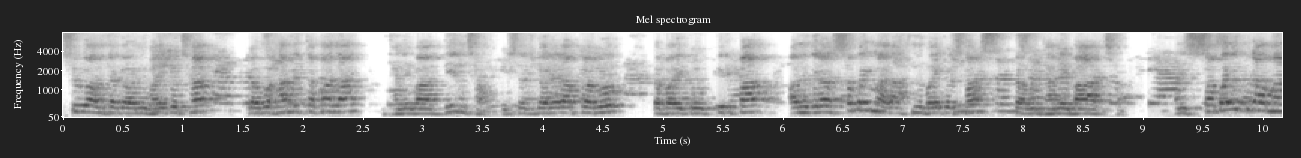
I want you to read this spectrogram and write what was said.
सुरु अन्त गर्नुभएको छ। प्रभु हामी तपाईँलाई धन्यवाद दिन्छौँ। विशेष गरेर प्रभु तपाईँको कृपा अनुग्रह सबैमा राख्नु भएको छ। प्रभु धन्यवाद छ। अनि सबै कुरामा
